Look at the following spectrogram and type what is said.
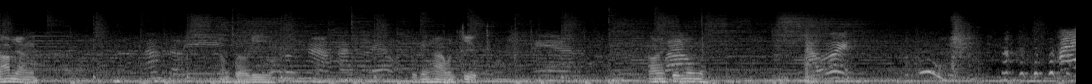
น้ำยังไงน้ำสลีน้ำเชอรี่ลูกหนึ่งห้าพันแล้วตัวหนึ่งห้าพันจีบแมน เอาให้ขึ้นหนึงเลยเอาเอ้ยถ่าย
